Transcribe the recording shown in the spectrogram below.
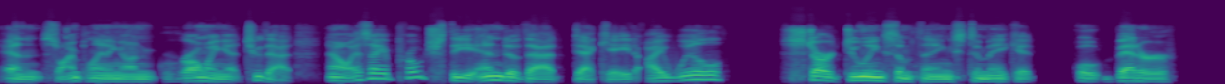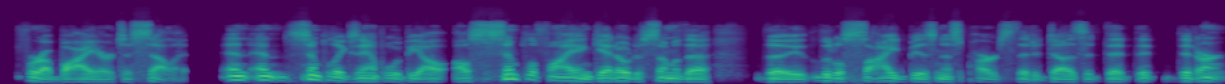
and so I'm planning on growing it to that. Now, as I approach the end of that decade, I will start doing some things to make it quote better for a buyer to sell it. And and simple example would be I'll I'll simplify and get out of some of the the little side business parts that it does that that that, that aren't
